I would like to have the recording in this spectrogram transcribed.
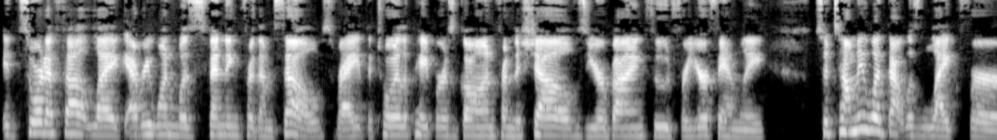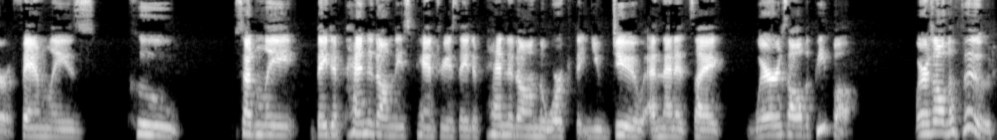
it sort of felt like everyone was spending for themselves right? The toilet paper is gone from the shelves. You're buying food for your family. So tell me what that was like for families who suddenly they depended on these pantries, they depended on the work that you do. And then it's like, where's all the people? Where's all the food?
